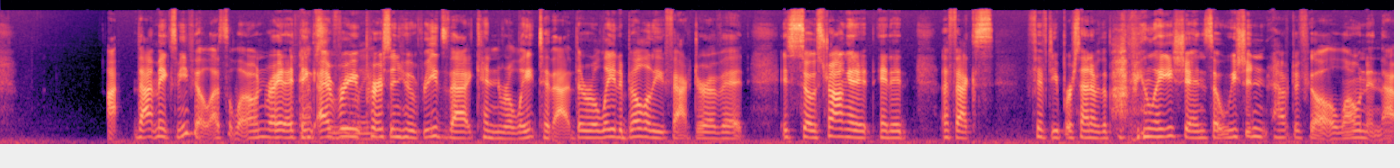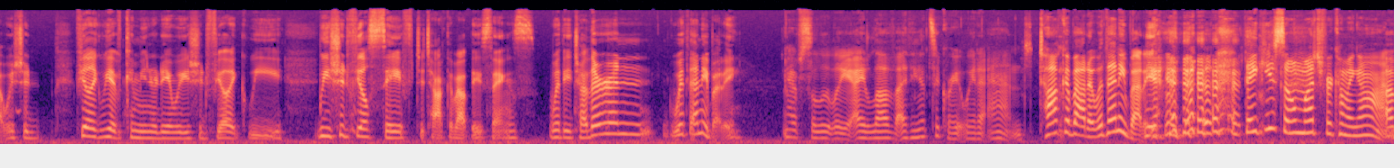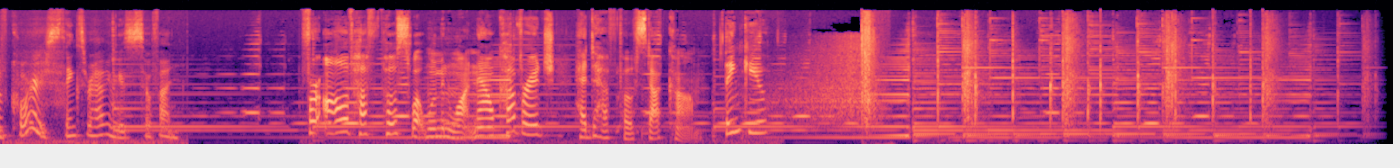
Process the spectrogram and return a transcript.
I, that makes me feel less alone, right? I think every person who reads that can relate to that. The relatability factor of it is so strong, and it and it affects fifty percent of the population. So we shouldn't have to feel alone in that. We should feel like we have community, and we should feel like we we should feel safe to talk about these things with each other and with anybody. Absolutely. I love, I think that's a great way to end. Talk about it with anybody. Thank you so much for coming on. Of course. Thanks for having me. It's so fun. For all of HuffPost's What Women Want Now coverage, head to HuffPost.com. Thank you.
